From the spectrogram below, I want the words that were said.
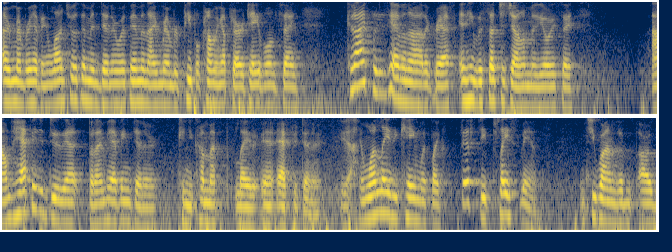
I remember having lunch with him and dinner with him, and I remember people coming up to our table and saying, "Could I please have an autograph?" And he was such a gentleman. He always say, "I'm happy to do that, but I'm having dinner. Can you come up later after dinner?" Yeah. And one lady came with like 50 placemats, and she wanted a, a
